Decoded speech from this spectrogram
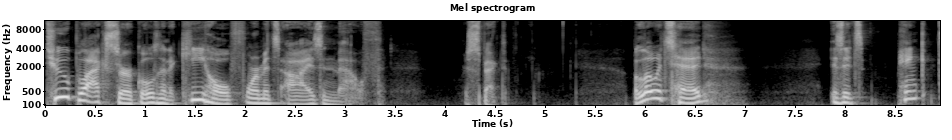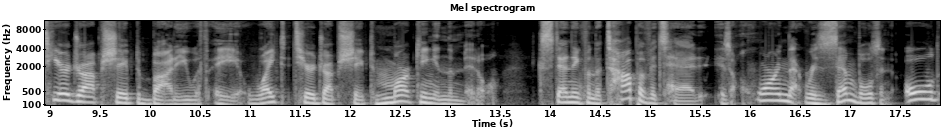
Two black circles and a keyhole form its eyes and mouth, respectively. Below its head is its pink teardrop shaped body with a white teardrop shaped marking in the middle. Extending from the top of its head is a horn that resembles an old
